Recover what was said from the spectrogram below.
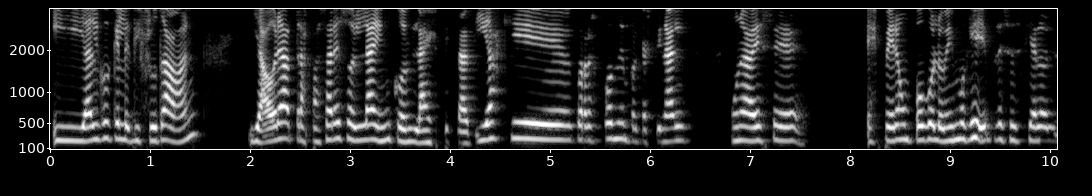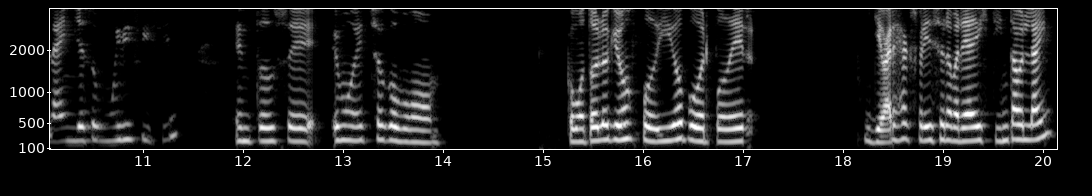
y algo que les disfrutaban, y ahora traspasar eso online con las expectativas que corresponden, porque al final una vez se espera un poco lo mismo que presencial online y eso es muy difícil. Entonces hemos hecho como, como todo lo que hemos podido por poder llevar esa experiencia de una manera distinta online,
